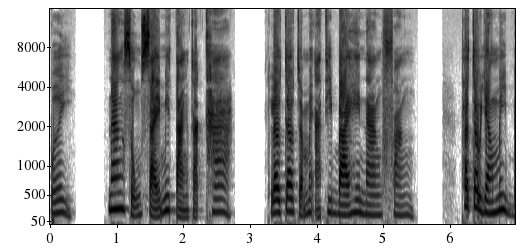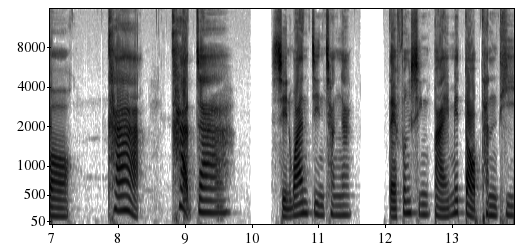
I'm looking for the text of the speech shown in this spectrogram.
เป้ย นางสงสัยไม่ต่างจากข้า แล้วเจ้าจะไม่อธิบายให้นางฟัง ถ้าเจ้ายังไม่บอกข้าข้าจะเฉียนว่านจินชะงัก แต่เฟิงชิงไปไม่ตอบทันที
